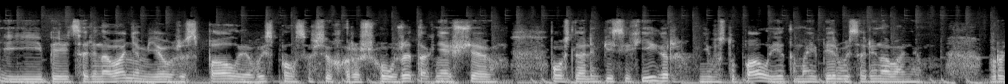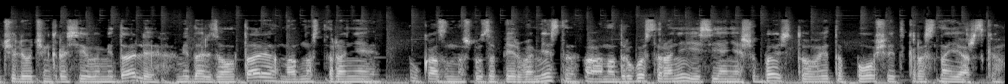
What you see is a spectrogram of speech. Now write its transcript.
И перед соревнованием я уже спал, я выспался, все хорошо, уже так не ощущаю. После Олимпийских игр не выступал, и это мои первые соревнования. Вручили очень красивые медали. Медаль золотая, на одной стороне указано, что за первое место, а на другой стороне, если я не ошибаюсь, то это площадь Красноярска.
